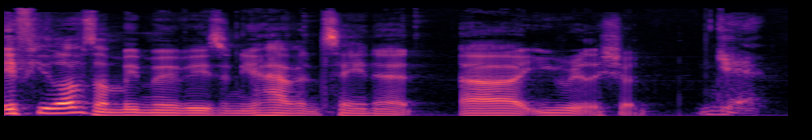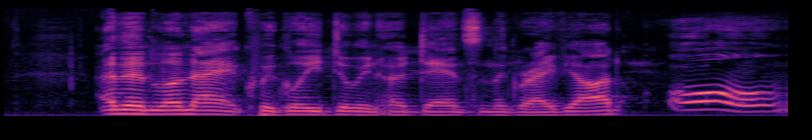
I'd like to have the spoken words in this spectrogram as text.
If you love zombie movies and you haven't seen it, uh, you really should. Yeah. And then Linnea Quigley doing her dance in the graveyard. Oh,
